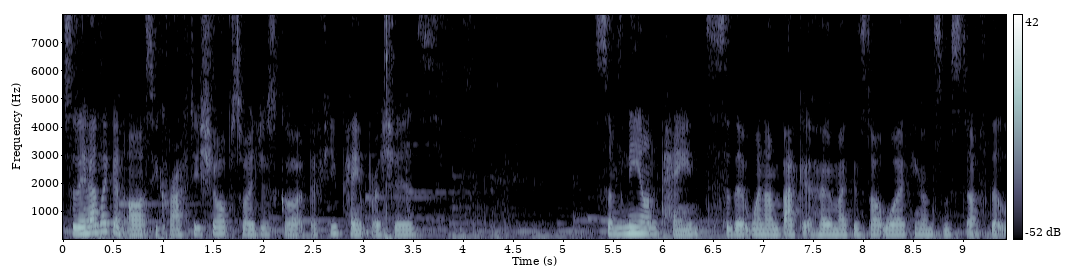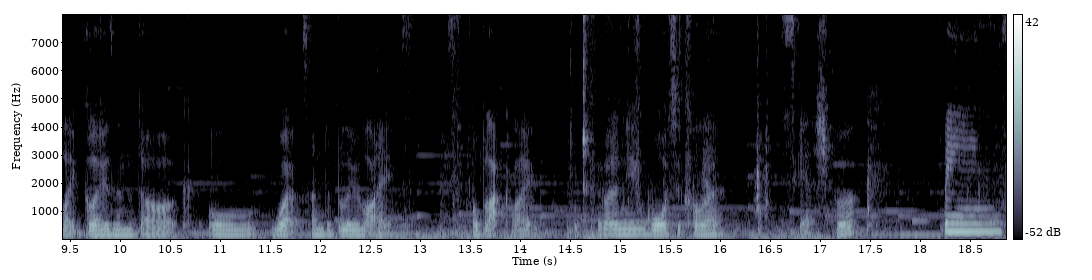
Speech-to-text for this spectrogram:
so they had like an artsy crafty shop, so I just got a few paintbrushes, some neon paint so that when I'm back at home I can start working on some stuff that like glows in the dark or works under blue light or black light. I got a new watercolour sketchbook, beans,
